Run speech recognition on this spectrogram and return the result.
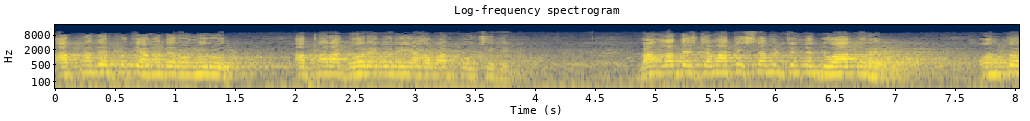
আপনাদের প্রতি আমাদের অনুরোধ আপনারা ঘরে ঘরে আহ্বান পৌঁছে দিন বাংলাদেশ জামাত ইসলামের জন্য দোয়া করেন। অন্তর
